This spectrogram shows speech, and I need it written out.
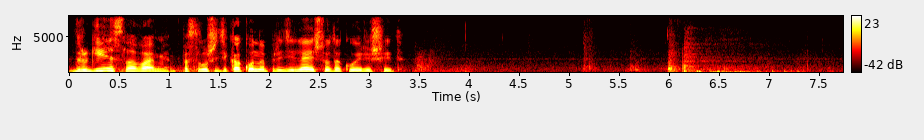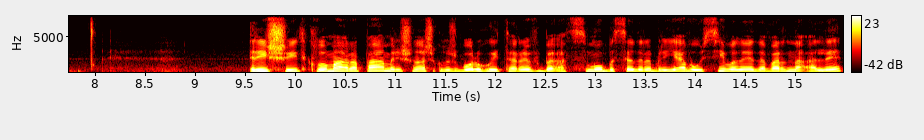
Другими словами, послушайте, как он определяет, что такое решит. решить, кломар, апам наши шакудушборгу и тарев бе ацмо бе седра брия ве уси вале давар на але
